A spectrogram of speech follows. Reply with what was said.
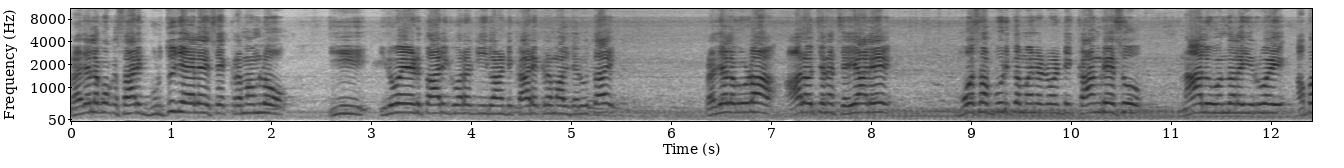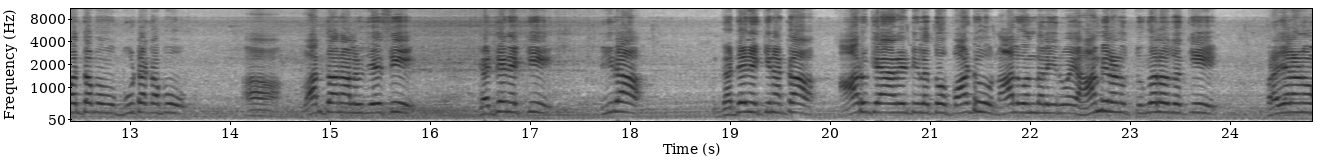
ప్రజలకు ఒకసారి గుర్తు చేయలేసే క్రమంలో ఈ ఇరవై ఏడు తారీఖు వరకు ఇలాంటి కార్యక్రమాలు జరుగుతాయి. ప్రజలు కూడా ఆలోచన చేయాలి. మోసపూరితమైనటువంటి కాంగ్రెసు నాలుగు వందల ఇరవై అబద్ధపు బూటకపు వాగ్దానాలు చేసి గద్దెనెక్కి తీరా గద్దెనెక్కినాక ఆరు గ్యారెంటీలతో పాటు నాలుగు వందల ఇరవై హామీలను తుంగలో దొక్కి ప్రజలను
